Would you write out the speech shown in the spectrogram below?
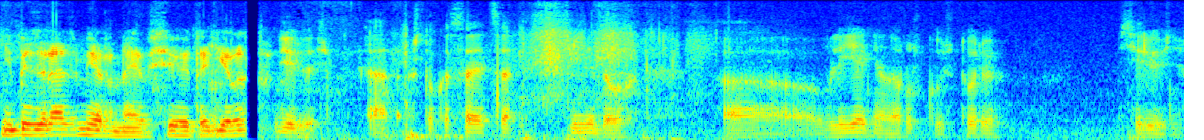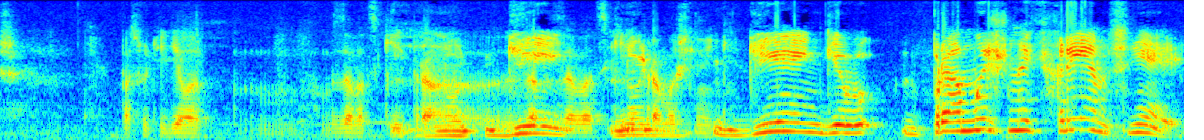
не безразмерное все это дело. Юрьевич, а что касается Демидовых, а, влияние на русскую историю серьезнейшее. По сути дела, заводские, ну, день, заводские ну, промышленники. Деньги, промышленность хрен с ней.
